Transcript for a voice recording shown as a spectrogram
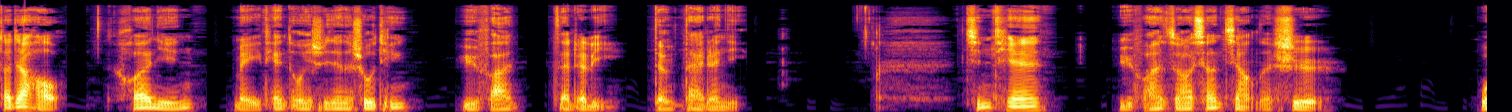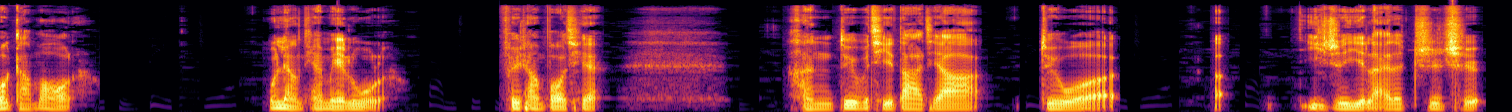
大家好，欢迎您每天同一时间的收听，羽凡在这里等待着你。今天羽凡主要想讲的是，我感冒了，我两天没录了，非常抱歉，很对不起大家对我呃一直以来的支持。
